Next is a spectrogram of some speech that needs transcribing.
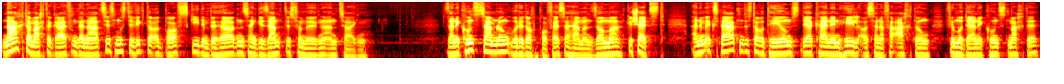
Nach der Machtergreifung der Nazis musste Viktor Odbrowski den Behörden sein gesamtes Vermögen anzeigen. Seine Kunstsammlung wurde durch Professor Hermann Sommer geschätzt, einem Experten des Dorotheums, der keinen Hehl aus seiner Verachtung für moderne Kunst machte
